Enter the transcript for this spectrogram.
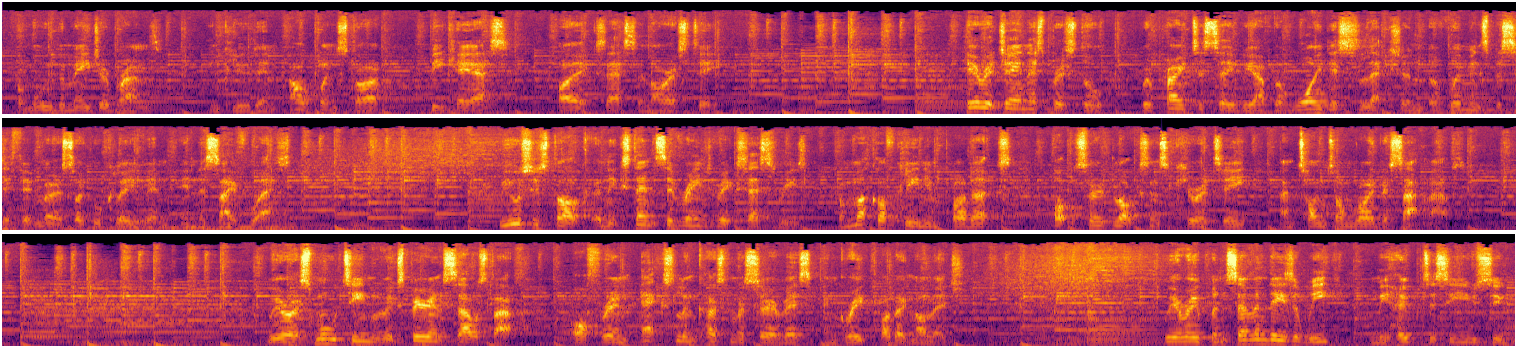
from all the major brands including Alpinestar, BKS, IXS and RST. Here at J&S Bristol, we're proud to say we have the widest selection of women-specific motorcycle clothing in the Southwest. We also stock an extensive range of accessories from Muc-Off cleaning products, Oxford locks and security and TomTom rider sat-navs. We are a small team of experienced sales staff offering excellent customer service and great product knowledge. We are open seven days a week and we hope to see you soon.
